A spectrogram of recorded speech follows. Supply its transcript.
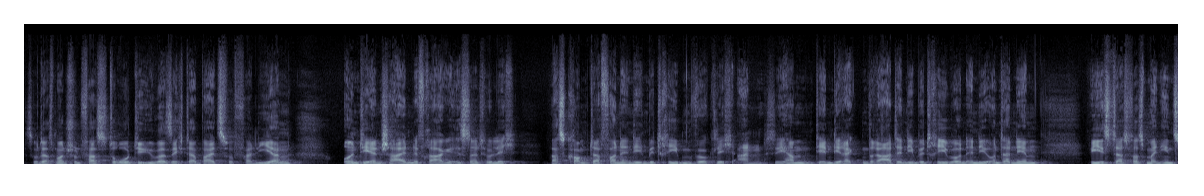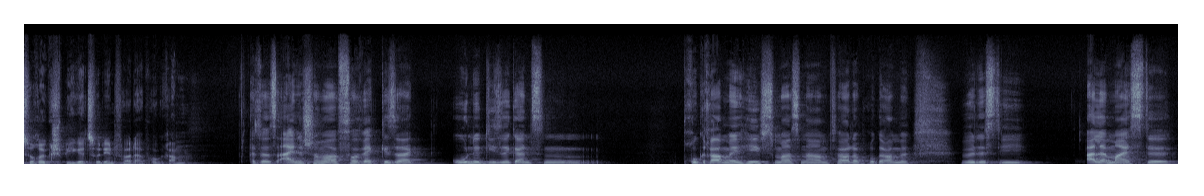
so dass man schon fast droht, die Übersicht dabei zu verlieren. Und die entscheidende Frage ist natürlich, was kommt davon in den Betrieben wirklich an? Sie haben den direkten Draht in die Betriebe und in die Unternehmen. Wie ist das, was man ihnen zurückspiegelt zu den Förderprogrammen? Also das eine schon mal vorweg gesagt, ohne diese ganzen Programme, Hilfsmaßnahmen, Förderprogramme, würde es die allermeiste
